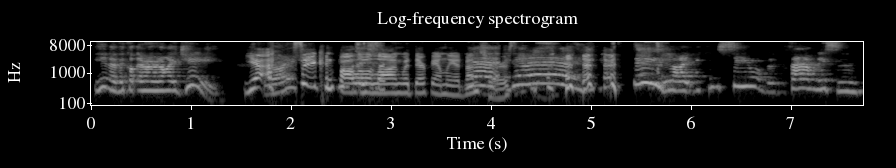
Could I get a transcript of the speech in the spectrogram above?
you know, they've got their own IG. Yeah. Right? So you can follow along with their family adventures. Yeah, yeah. you can see, like you can see all the families and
